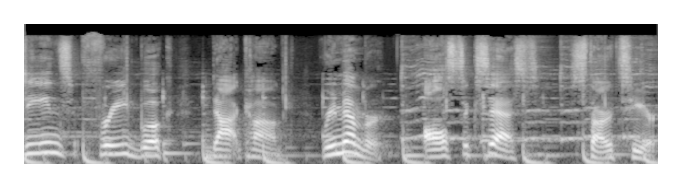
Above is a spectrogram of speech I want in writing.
deansfreebook.com. Remember, all success starts here.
